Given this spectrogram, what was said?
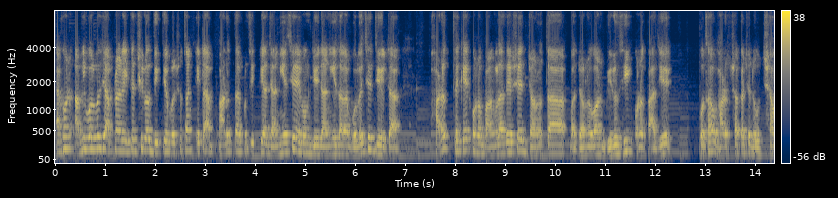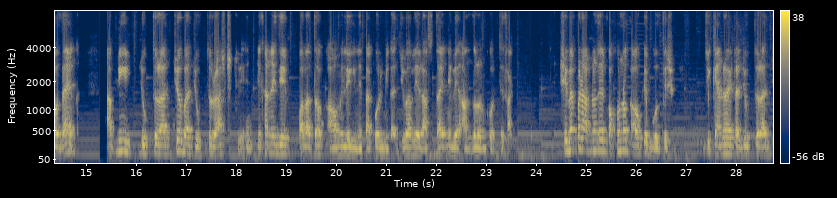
এখন আমি বলব যে আপনার এটা ছিল দ্বিতীয় প্রশ্ন এটা ভারত তার প্রতিক্রিয়া জানিয়েছে এবং যে জানিয়ে তারা বলেছে যে এটা ভারত থেকে কোনো বাংলাদেশের জনতা বা জনগণ বিরোধী কোনো কাজে কোথাও ভারত সরকার সেটা উৎসাহ দেয় না। আপনি যুক্তরাজ্য বা যুক্তরাষ্ট্রে যেখানে যে পলাতক আওয়ামী লীগ নেতা কর্মীরা যেভাবে রাস্তায় নেমে আন্দোলন করতে থাকে, সে ব্যাপারে আপনাদের কখনো কাউকে বলতে শুনি যে কেন এটা যুক্তরাজ্য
